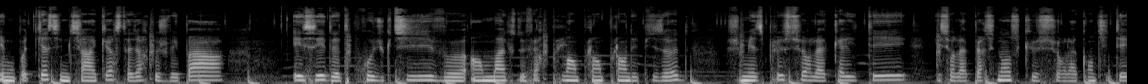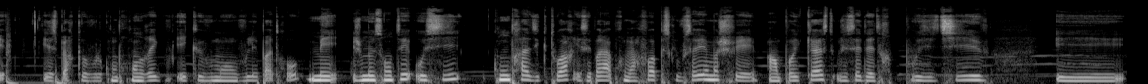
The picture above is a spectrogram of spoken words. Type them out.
Et mon podcast, il me tient à cœur, c'est-à-dire que je vais pas essayer d'être productive, euh, un max, de faire plein, plein, plein d'épisodes. Je mise plus sur la qualité et sur la pertinence que sur la quantité. J'espère que vous le comprendrez et que vous m'en voulez pas trop. Mais je me sentais aussi contradictoire et c'est pas la première fois parce que vous savez moi je fais un podcast où j'essaie d'être positive et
